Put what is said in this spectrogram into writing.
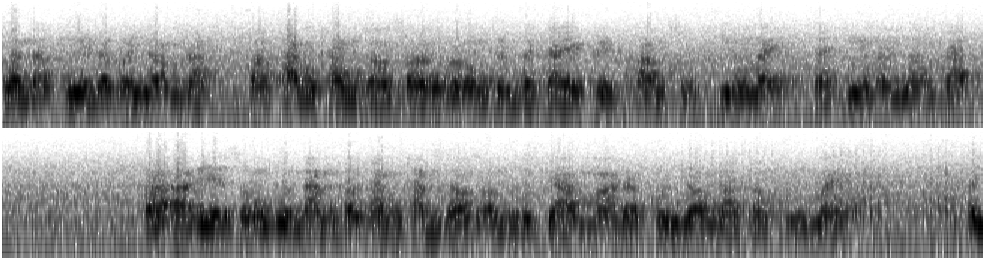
ควรนับถือแล้วก็ยอมรับพระธรรมคำสอนสอนพระองค์เป็นปัจจัยเกิดความสุขจริงไหมถ้าจริงเรายอมรับพระอริยสงฆ์ผู้นำเขาทำคำสอนสอนพระพุทธเจ้ามาเราควรยอมรับนับถือไหม ถ้า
